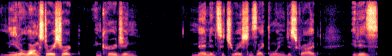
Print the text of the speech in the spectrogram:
you know long story short encouraging men in situations like the one you described it is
